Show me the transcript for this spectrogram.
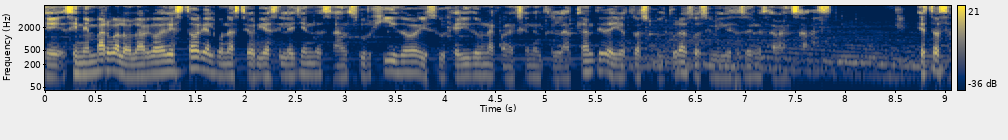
Eh, sin embargo, a lo largo de la historia, algunas teorías y leyendas han surgido y sugerido una conexión entre la Atlántida y otras culturas o civilizaciones avanzadas. Estas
